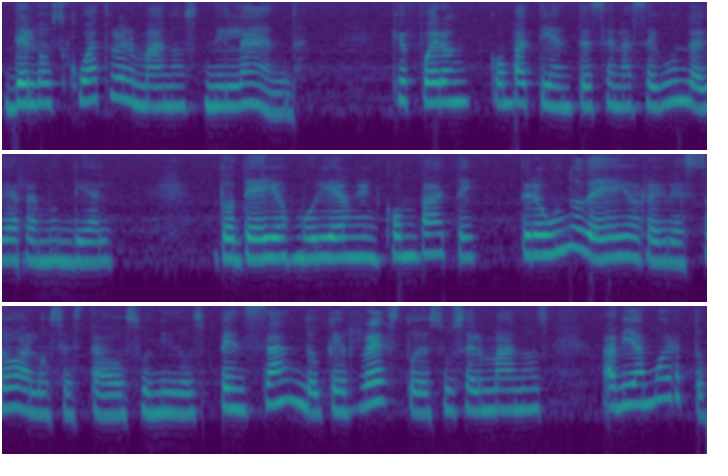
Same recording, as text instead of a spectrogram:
de los cuatro hermanos Niland, que fueron combatientes en la Segunda Guerra Mundial. Dos de ellos murieron en combate, pero uno de ellos regresó a los Estados Unidos pensando que el resto de sus hermanos había muerto,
